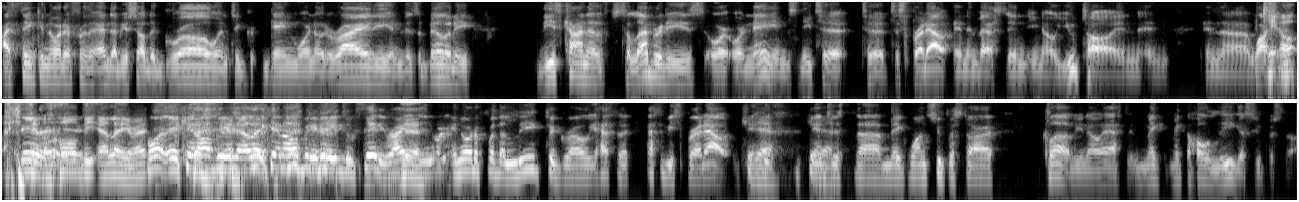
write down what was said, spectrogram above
I think in order for the NWSL to grow and to gain more notoriety and visibility, these kind of celebrities or, or names need to, to to spread out and invest in you know Utah and and and uh, Can't Washington. all, can't all be LA, right? Well, it can't all be in LA. It can't all be in Angel City, right? Yeah. In, order, in order for the league to grow, it has to has to be spread out. You can't, Yeah. you can't yeah. just uh, make one superstar club. You know, it has to make make the whole league a superstar.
